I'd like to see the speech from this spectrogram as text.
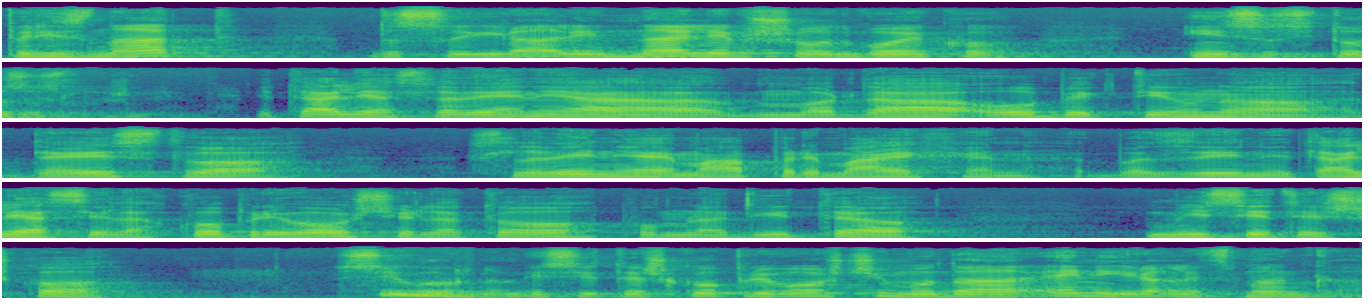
priznati, da so igrali najlepšo odbojko in so si to zaslužili. Italija, Slovenija, morda objektivno dejstvo, Slovenija ima premajhen bazen, Italija si lahko privoščila to pomladitev, mi si težko. Sigurno, mi si težko privoščimo, da en igralec manjka.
